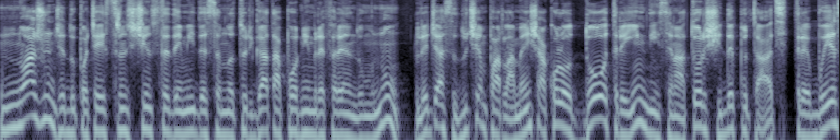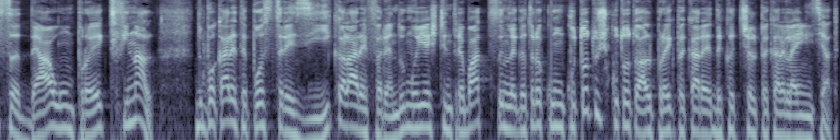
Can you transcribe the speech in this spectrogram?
nu ajunge după ce ai strâns 500.000 de semnături, gata, pornim referendum. Nu, legea se duce în Parlament și acolo două treimi din senatori și deputați trebuie să dea un proiect final. După care te poți trezi că la referendum ești întrebat în legătură cu un cu totul și cu totul alt proiect pe care, decât cel pe care l-ai inițiat.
